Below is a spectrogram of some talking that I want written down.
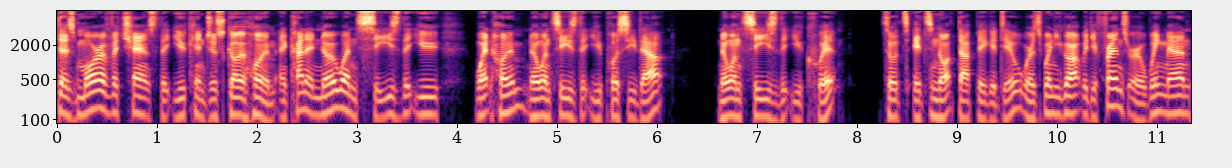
there's more of a chance that you can just go home and kind of no one sees that you went home, no one sees that you pussied out, no one sees that you quit. So it's it's not that big a deal. Whereas when you go out with your friends or a wingman,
